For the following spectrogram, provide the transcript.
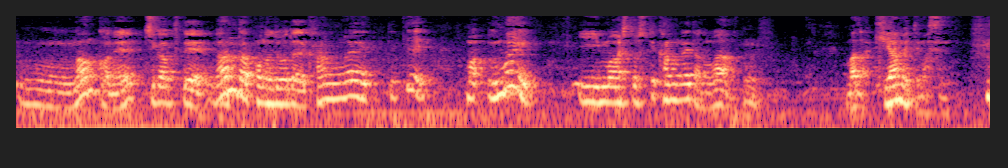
うん、なんかね違くてなんだこの状態で考えてて、まあ、うまい言い回しとして考えたのが、んまだ極めてません。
